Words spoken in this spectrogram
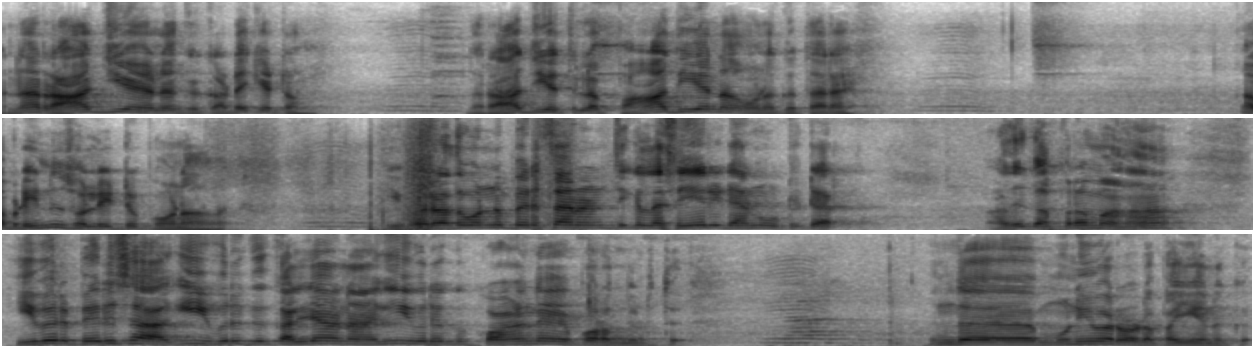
ஆனால் ராஜ்யம் எனக்கு கிடைக்கட்டும். இந்த ராஜ்யத்தில் பாதியை நான் உனக்கு தரேன். அப்படின்னு சொல்லிட்டு போனான் அவன். இவர் அதை ஒன்றும் பெருசாக நினச்சிக்கல சரிடான்னு விட்டுட்டார். அதுக்கப்புறமா இவர் பெருசாகி இவருக்கு கல்யாணம் ஆகி இவருக்கு குழந்தைய பிறந்துடுத்து. இந்த முனிவரோட பையனுக்கு.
